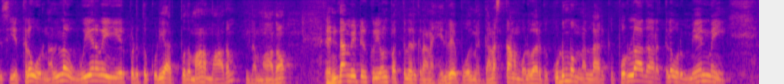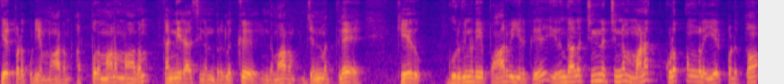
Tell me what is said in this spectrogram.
விஷயத்தில் ஒரு நல்ல உயர்வை ஏற்படுத்தக்கூடிய அற்புதமான மாதம் இந்த மாதம். ரெண்டாம் வீட்டிற்குரியவன் பத்தில் இருக்கிறானே. இதுவே போதுமே. தனஸ்தானம் வலுவாக இருக்குது குடும்பம் நல்லா இருக்குது பொருளாதாரத்தில் ஒரு மேன்மை ஏற்படக்கூடிய மாதம். அற்புதமான மாதம். கன்னிராசி நண்பர்களுக்கு இந்த மாதம். ஜென்மத்திலே கேது. குருவினுடைய பார்வை இருக்குது இருந்தாலும் சின்ன சின்ன மனக்குழப்பங்களை ஏற்படுத்தும்.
